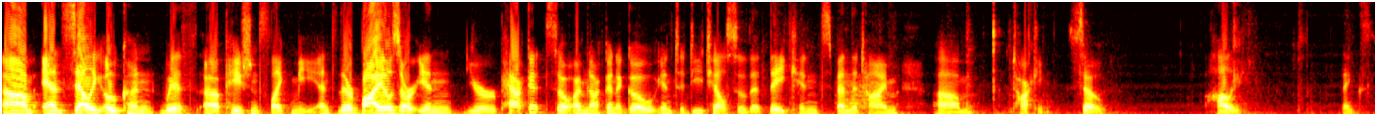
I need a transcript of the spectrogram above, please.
Um, and Sally Okun with uh, Patients Like Me. And their bios are in your packet, so I'm not going to go into detail so that they can spend the time um, talking. So, Holly, thanks.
